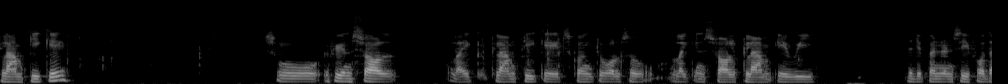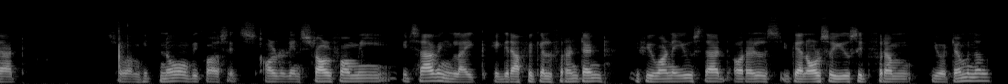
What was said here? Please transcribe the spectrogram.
clamtk so if you install like clamtk it's going to also like install clam av the dependency for that. So I'm hit no because it's already installed for me. It's having like a graphical front end if you want to use that or else you can also use it from your terminal.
